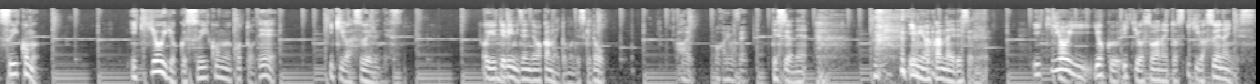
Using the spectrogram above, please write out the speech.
吸い込む勢いよく吸い込むことで息が吸えるんです。言ってる意味全然わかんないと思うんですけど、はい。わかりません。ですよね。意味わかんないですよね。勢いよく息を吸わないと息が吸えないんです。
